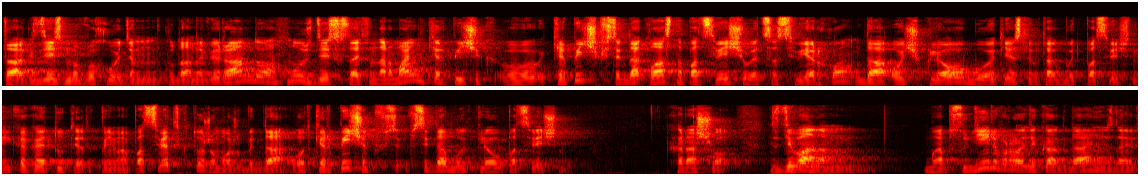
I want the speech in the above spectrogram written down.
Так, здесь мы выходим куда на веранду. Ну, здесь, кстати, нормальный кирпичик. Э, кирпичик всегда классно подсвечивается сверху. Да, очень клево будет, если вот так будет подсвечено. И какая тут, я так понимаю, подсветка тоже может быть. Да, вот кирпичик всегда будет клево подсвечен. Хорошо. С диваном мы обсудили вроде как, да, не знаю,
